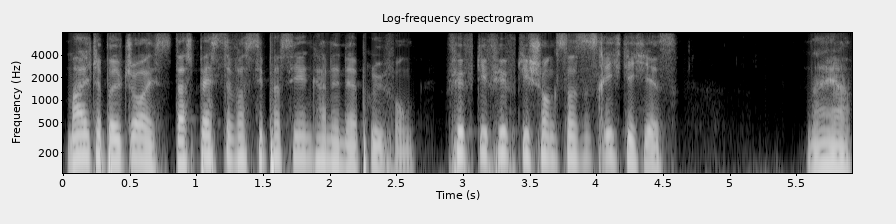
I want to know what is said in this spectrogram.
Multiple Choice, das Beste, was dir passieren kann in der Prüfung. 50-50 Chance, dass es richtig ist. Naja.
